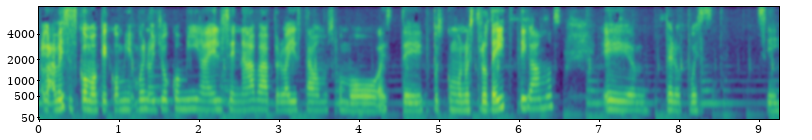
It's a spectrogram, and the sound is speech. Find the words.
a veces como que comía, bueno, yo comía, él cenaba, pero ahí estábamos como, este, pues como nuestro date, digamos. Eh, pero pues sí,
